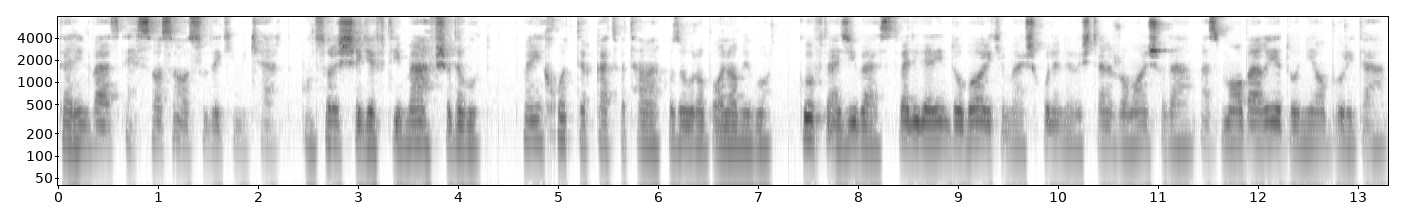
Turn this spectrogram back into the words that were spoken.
در این وضع احساس آسودگی می‌کرد. عنصر شگفتی محو شده بود و این خود دقت و تمرکز او را بالا می‌برد. گفت عجیب است ولی در این دوباری که مشغول نوشتن رمان شدم از مابقی دنیا بریدم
